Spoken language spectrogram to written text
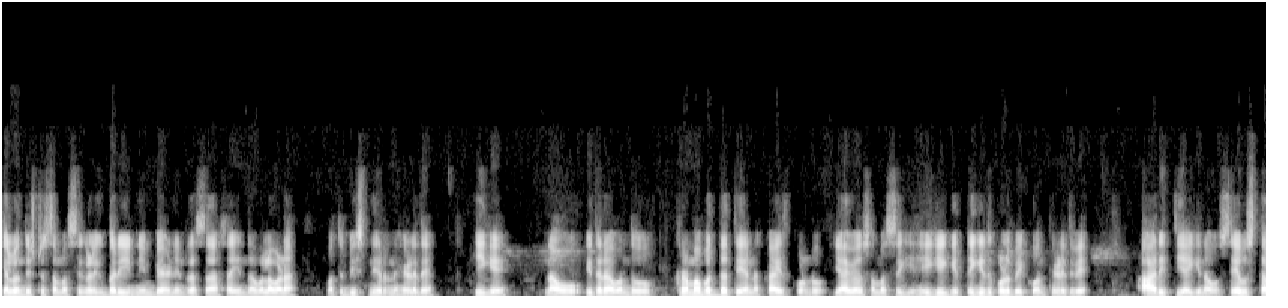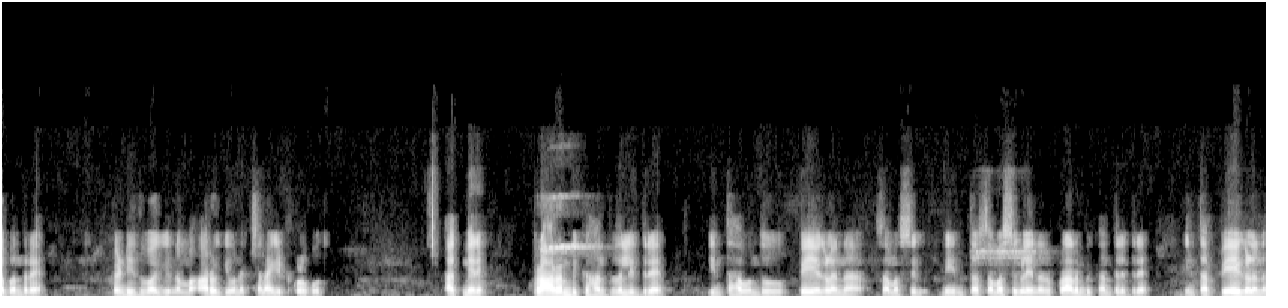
ಕೆಲವೊಂದಿಷ್ಟು ಸಮಸ್ಯೆಗಳಿಗೆ ಬರೀ ನಿಂಬೆಹಣ್ಣಿನ ರಸ ಸೈಂಧವ ಲವಣ ಮತ್ತು ಬಿಸಿನೀರನ್ನ ಹೇಳಿದೆ. ಹೀಗೆ ನಾವು ಇದರ ಒಂದು ಕ್ರಮಬದ್ಧತೆಯನ್ನ ಕಾಯ್ದುಕೊಂಡು ಯಾವ್ಯಾವ ಸಮಸ್ಯೆಗೆ ಹೇಗೆ ಹೇಗೆ ತೆಗೆದುಕೊಳ್ಬೇಕು ಅಂತ ಹೇಳಿದ್ವಿ, ಆ ರೀತಿಯಾಗಿ ನಾವು ಸೇವಿಸ್ತಾ ಬಂದ್ರೆ ಖಂಡಿತವಾಗಿ ನಮ್ಮ ಆರೋಗ್ಯವನ್ನು ಚೆನ್ನಾಗಿ ಇಟ್ಕೊಳ್ಬಹುದು ಆದ್ಮೇಲೆ ಪ್ರಾರಂಭಿಕ ಹಂತದಲ್ಲಿದ್ರೆ ಇಂತಹ ಒಂದು ಪೇಯಗಳನ್ನ ಸಮಸ್ಯೆ, ಇಂಥ ಸಮಸ್ಯೆಗಳೇನಾದ್ರು ಪ್ರಾರಂಭಿಕ ಹಂತದಲ್ಲಿದ್ರೆ ಇಂಥ ಪೇಯಗಳನ್ನ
